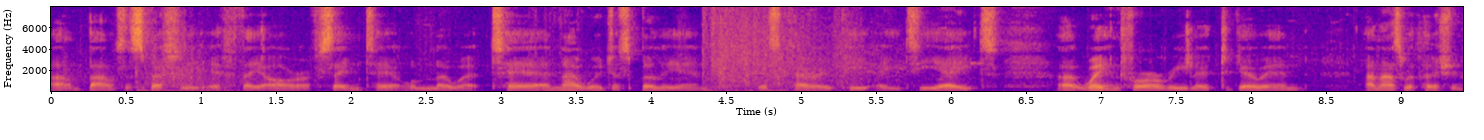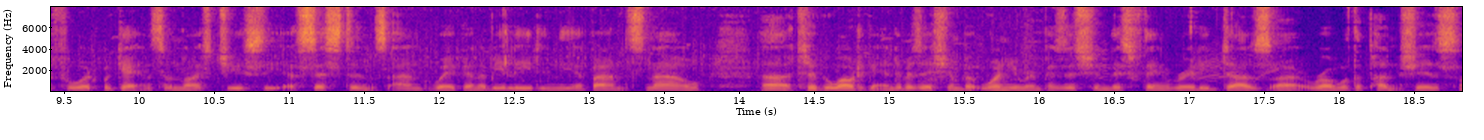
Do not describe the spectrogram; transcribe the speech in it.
um, bounce, especially if they are of same tier or lower tier. And now we're just bullying this Carro P88, uh, waiting for our reload to go in. And as we're pushing forward, we're getting some nice juicy assistance, and we're going to be leading the advance now. Uh, took a while to get into position, but when you're in position, this thing really does uh, roll with the punches.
